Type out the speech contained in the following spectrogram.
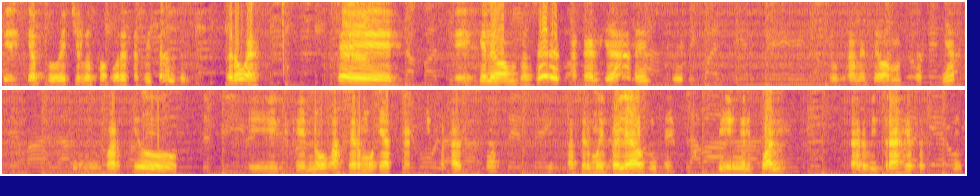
el que aproveche los favores arbitrantes. Pero bueno, eh, ¿qué, le vamos a hacer? La realidad es, eh, seguramente vamos a terminar un partido eh, que no va a ser muy atractivo a la vista, va a ser muy peleado y en el cual el arbitraje pues también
